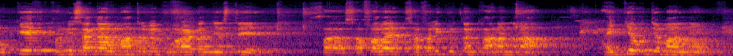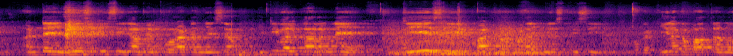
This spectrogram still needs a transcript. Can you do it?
ఒకే కొన్ని సంఘాలు మాత్రమే పోరాటం చేస్తే స- సఫల సఫలీకృతం కానందున ఐక్య ఉద్యమాలను అంటే యుఎస్పిసిగా మేము పోరాటం చేశాం. ఇటీవల కాలంలో జేఏసీ ఏర్పాటులో కూడా యుఎస్పిసి ఒక కీలక పాత్రను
